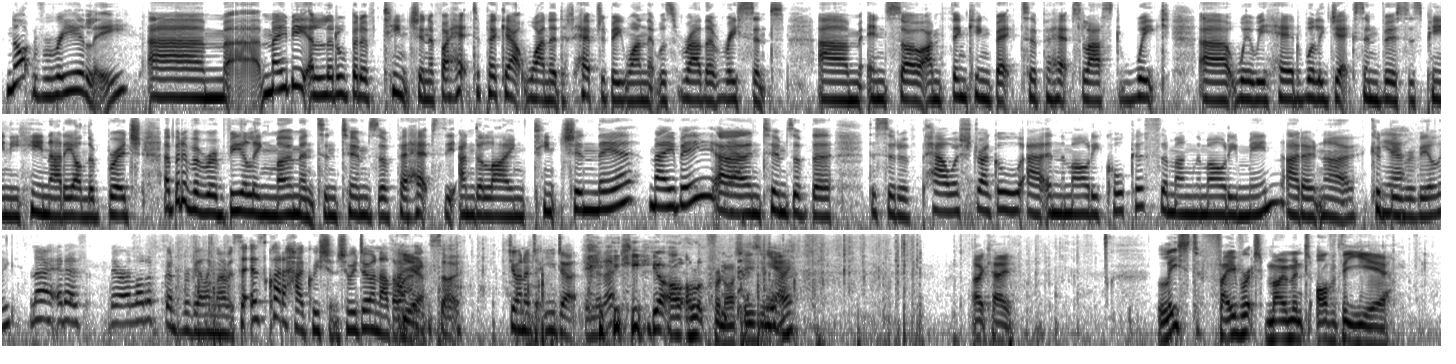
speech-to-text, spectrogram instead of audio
Not really. Um, maybe a little bit of tension. If I had to pick out one, it'd have to be one that was rather recent. Um, and so I'm thinking back to perhaps last week uh, where we had Willie Jackson versus Peeni Henare on the bridge. A bit of a revealing moment in terms of perhaps the underlying tension there, maybe, uh, in terms of the, the sort of power struggle uh, in the Māori caucus among the Māori men. I don't know. Could yeah. be revealing. No, it is. There are a lot of good revealing moments. It's quite a hard question. Should we do another one? I think so. Do you want to do it? you do it, Benedict? yeah, I'll, I'll, look for a nice easy yeah. one. Eh? Okay. Least favourite moment of the year.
